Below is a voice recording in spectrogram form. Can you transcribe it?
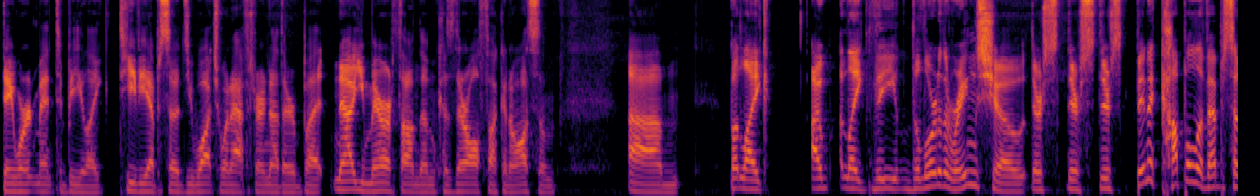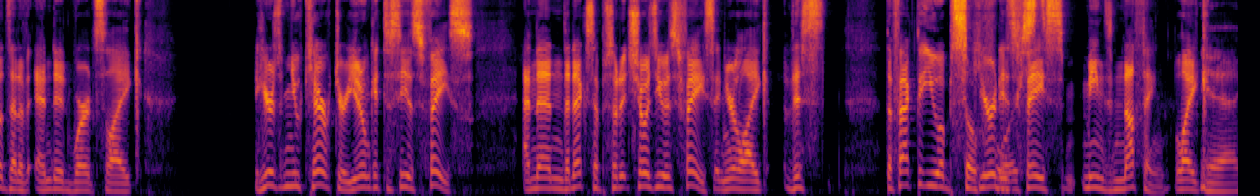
they weren't meant to be like TV episodes you watch one after another, but now you marathon them because they're all fucking awesome. Um, but like I like the the Lord of the Rings show. There's there's there's been a couple of episodes that have ended where it's like, here's a new character, you don't get to see his face, and then the next episode it shows you his face, and you're like, this. The fact that you obscured his face means nothing. Like Yeah,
